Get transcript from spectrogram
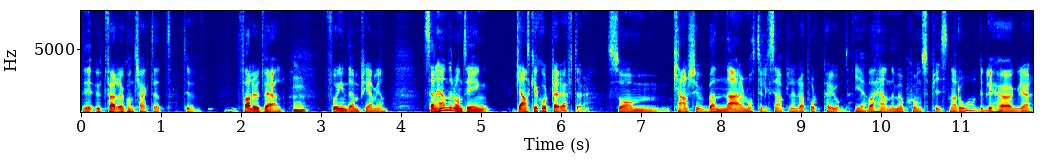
det utfärdade kontraktet, det faller ut väl, Mm. får in den premien. Sen händer någonting ganska kort därefter som kanske vi börjar närma oss till exempel en rapportperiod. Ja. Vad händer med optionspriserna då? Det blir högre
